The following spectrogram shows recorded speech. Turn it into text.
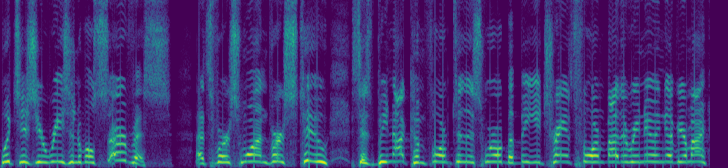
which is your reasonable service. That's verse 1. Verse 2 says, Be not conformed to this world, but be ye transformed by the renewing of your mind.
